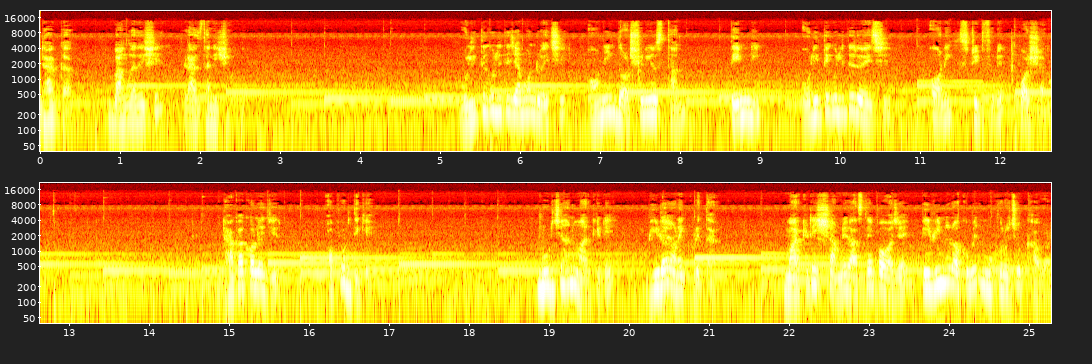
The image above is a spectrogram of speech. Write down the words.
ঢাকা, বাংলাদেশের রাজধানী শহর। গলিতে গলিতে যেমন রয়েছে অনেক দর্শনীয় স্থান, তেমনি অলিতে গলিতে রয়েছে অনেক স্ট্রিট ফুডের পশাল ঢাকা কলেজের অপর দিকে নূরজাহান মার্কেটে ভিড় হয় অনেক ক্রেতার মার্কেটের সামনে রাস্তায় পাওয়া যায় বিভিন্ন রকমের মুখরোচক খাবার।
